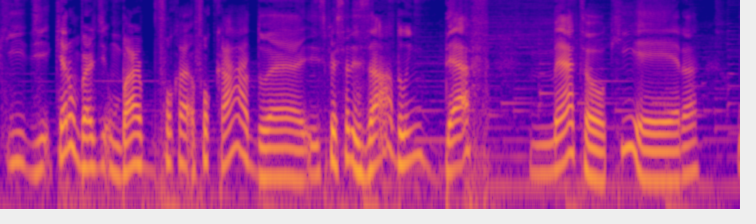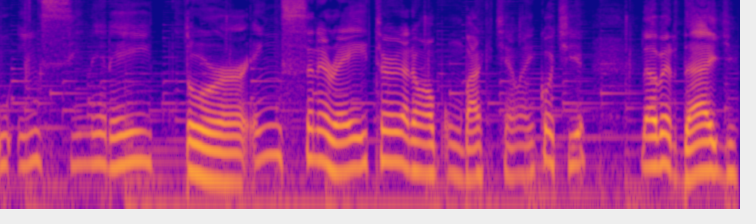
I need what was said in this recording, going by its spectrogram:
que, de, que era um bar, de, um bar foca, focado, é, especializado em death metal, que era o Incinerator. Incinerator era um, um bar que tinha lá em Cotia. Na verdade,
